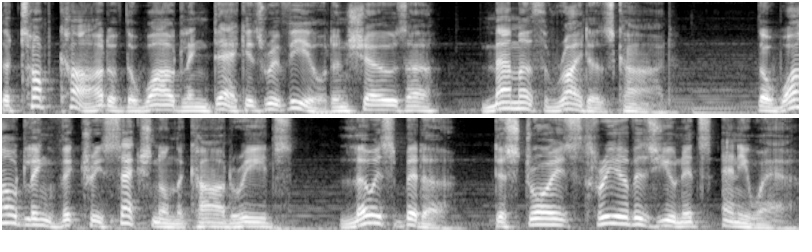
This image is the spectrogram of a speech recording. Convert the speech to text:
the top card of the Wildling deck is revealed and shows a Mammoth Riders card. The Wildling victory section on the card reads, Lowest bidder destroys three of his units anywhere.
